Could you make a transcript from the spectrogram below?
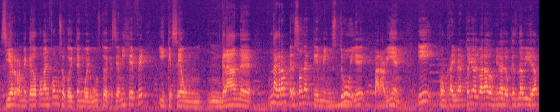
Sierra me quedo con Alfonso, que hoy tengo el gusto de que sea mi jefe y que sea un, gran, eh, una gran persona que me instruye para bien. Y con Jaime Antonio Alvarado, mira lo que es la vida,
